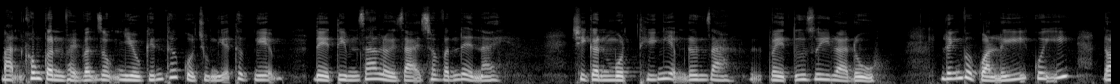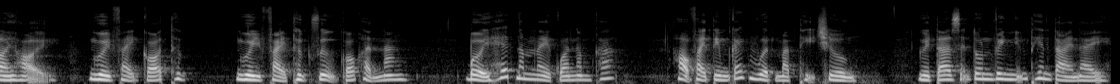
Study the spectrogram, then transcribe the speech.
Bạn không cần phải vận dụng nhiều kiến thức của chủ nghĩa thực nghiệm để tìm ra lời giải cho vấn đề này. Chỉ cần một thí nghiệm đơn giản về tư duy là đủ. Lĩnh vực quản lý quỹ đòi hỏi người phải có thực người phải thực sự có khả năng bởi hết năm này qua năm khác họ phải tìm cách vượt mặt thị trường người ta sẽ tôn vinh những thiên tài này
